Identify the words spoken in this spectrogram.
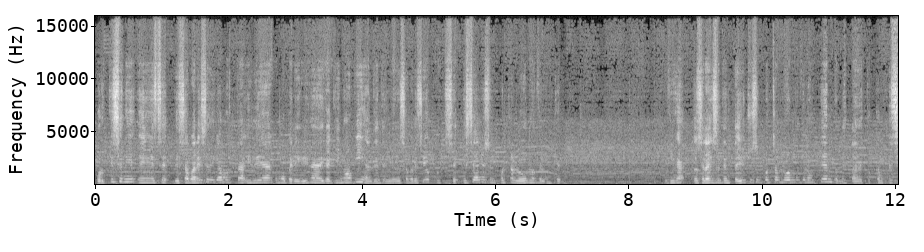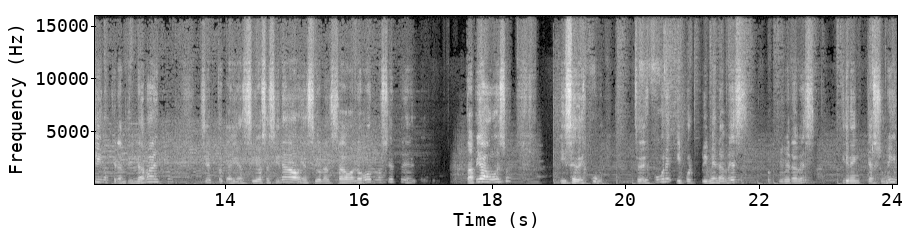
¿Por qué eh, se, desaparece, digamos, esta idea como peregrina de que aquí no habían detenidos desaparecidos? Porque ese año se encuentran los hornos de Entonces, el año 78 se encuentran los hornos de Lonquén, donde están estos campesinos que eran de Isla Maipo, ¿cierto? Que habían sido asesinados, habían sido lanzados a los hornos, ¿cierto? Tapiado eso, y se descubre. Se descubre y por primera vez, por primera vez, tienen que asumir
